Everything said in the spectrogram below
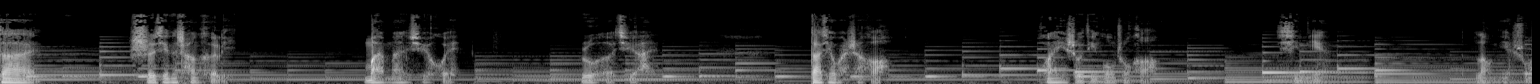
在时间的长河里，慢慢学会如何去爱。大家晚上好，欢迎收听公众号“新年老年说”。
